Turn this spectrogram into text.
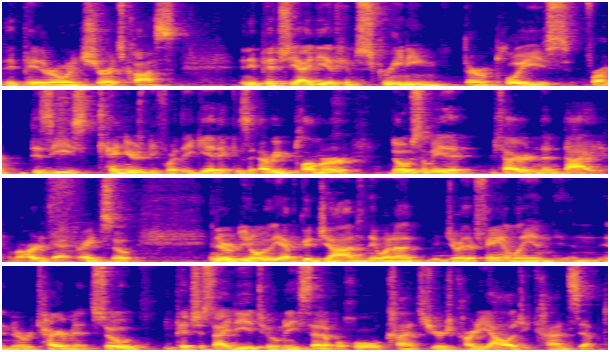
They pay their own insurance costs. And he pitched the idea of him screening their employees for disease 10 years before they get it. Because every plumber knows somebody that retired and then died of a heart attack, right? So and they're you know they have good jobs and they want to enjoy their family and, and, and their retirement. So he pitched this idea to him, and he set up a whole concierge cardiology concept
